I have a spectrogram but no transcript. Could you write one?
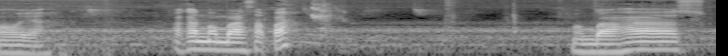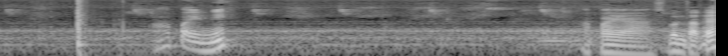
Oh ya Akan membahas apa? Membahas apa ini? Apa ya? Sebentar ya.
